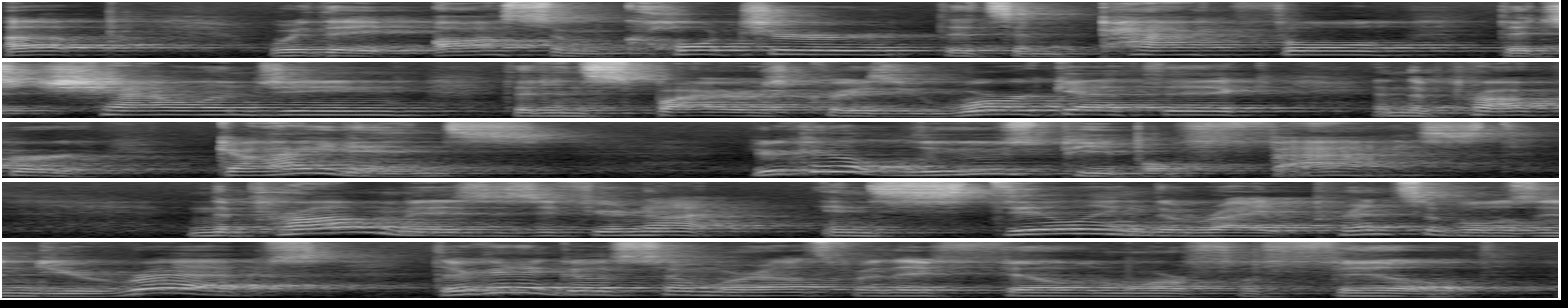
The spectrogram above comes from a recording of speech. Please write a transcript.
up with an awesome culture that's impactful, that's challenging, that inspires crazy work ethic, and the proper guidance, you're gonna lose people fast. And the problem is, is if you're not instilling the right principles into your reps, they're gonna go somewhere else where they feel more fulfilled.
